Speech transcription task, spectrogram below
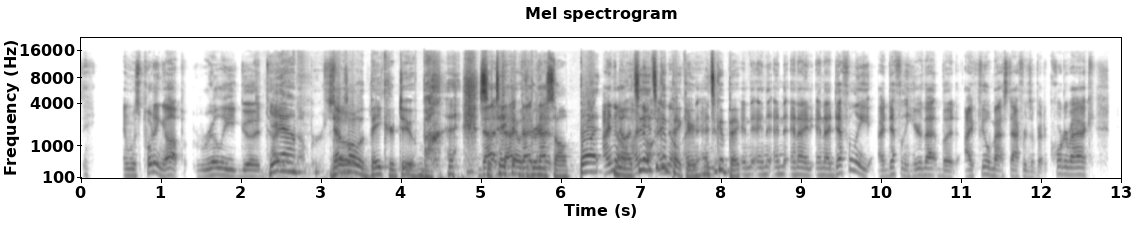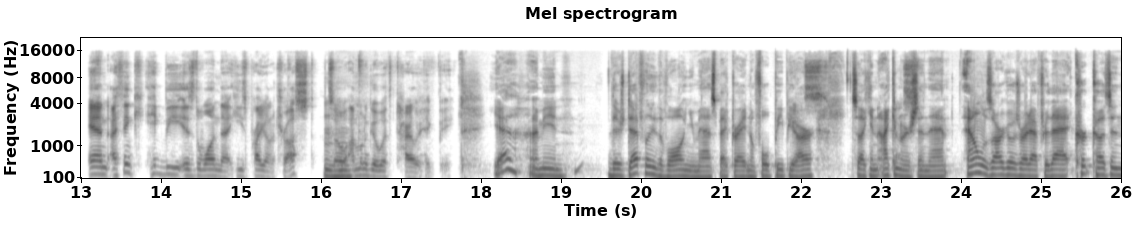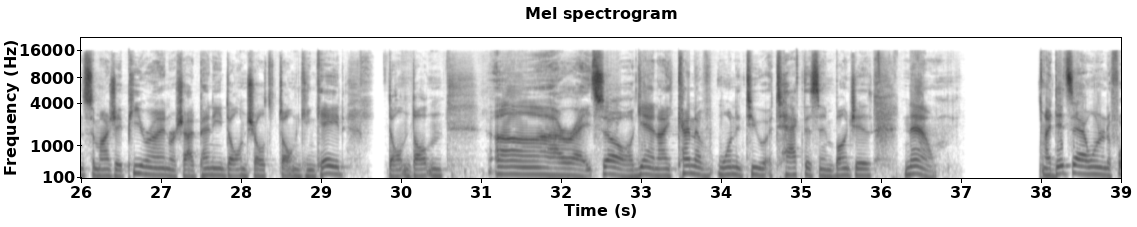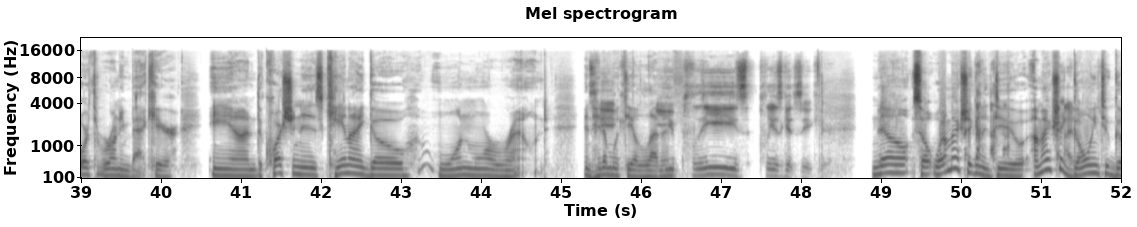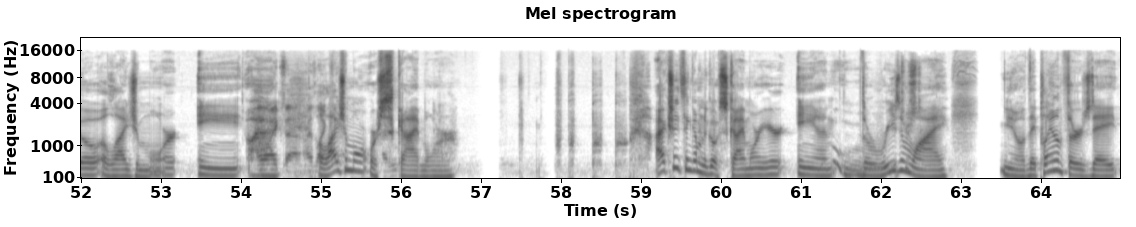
and was putting up really good tight Yeah, end numbers. That was all with Baker too, but so That- take that- that, with a grain of salt. But I know, no, it's, I know, it's a good pick here. and- it's a good pick. And, and and and I and I definitely I definitely hear that, but I feel Matt Stafford's a better quarterback, and I think Higbee is the one that he's probably going to trust. So Mhm. I'm going to go with Tyler Higbee. yeah, I mean, there's definitely the volume aspect, right, in a full PPR. Yes. So I can I can Yes. understand that. Allen Lazard goes right after that. Kirk Cousins, Samaje Perine, Rashad Penny, Dalton Schultz, Dalton Kincaid, Dalton Dalton. Uh, all right. So again, I kind of wanted to attack this in bunches. Now, I did say I wanted a fourth running back here. And the question is, can I go one more round and hit him with the 11th? You please please get Zeke here. No. So what I'm actually going to do, I'm actually going to go Elijah Moore and I like that. I like Elijah Moore or Sky Moore. I actually think I'm going to go Sky Moore here, and the reason why, you know, they play on Thursday.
